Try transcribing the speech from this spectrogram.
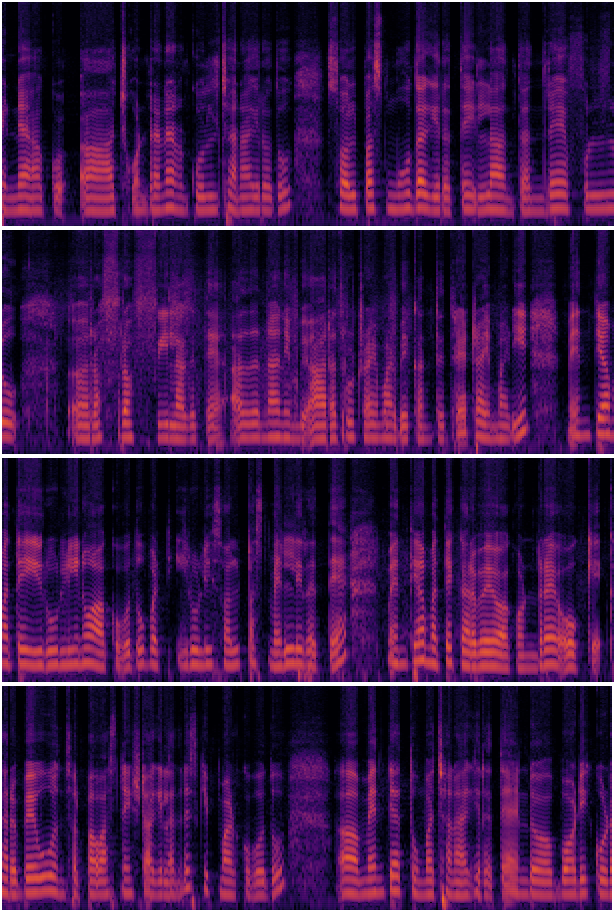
ಎಣ್ಣೆ ಹಾಕೊ ಹಚ್ಕೊಂಡ್ರೆ ನನ್ನ ಕೂದಲು ಚೆನ್ನಾಗಿರೋದು. ಸ್ವಲ್ಪ ಸ್ಮೂದಾಗಿರುತ್ತೆ ಇಲ್ಲ ಅಂತಂದರೆ ಫುಲ್ಲು ರಫ್ ರಫ್ ಫೀಲ್ ಆಗುತ್ತೆ. ಅದನ್ನು ನಿಮ್ಗೆ ಯಾರಾದರೂ ಟ್ರೈ ಮಾಡಬೇಕಂತಿದ್ರೆ ಟ್ರೈ ಮಾಡಿ. ಮೆಂತ್ಯ ಮತ್ತು ಈರುಳ್ಳಿನೂ ಹಾಕೋಬೋದು ಬಟ್ ಈರುಳ್ಳಿ ಸ್ವಲ್ಪ ಸ್ಮೆಲ್ ಇರುತ್ತೆ. ಮೆಂತ್ಯ ಮತ್ತು ಕರಿಬೇವು ಹಾಕ್ಕೊಂಡ್ರೆ ಓಕೆ ಕರಿಬೇವು ಒಂದು ಸ್ವಲ್ಪ ವಾಸನೆ ಇಷ್ಟ ಆಗಿಲ್ಲ ಅಂದರೆ ಸ್ಕಿಪ್ ಮಾಡ್ಕೋಬೋದು. ಮೆಂತ್ಯ ತುಂಬ ಚೆನ್ನಾಗಿರುತ್ತೆ ಆ್ಯಂಡ್ ಬಾಡಿ ಕೂಡ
